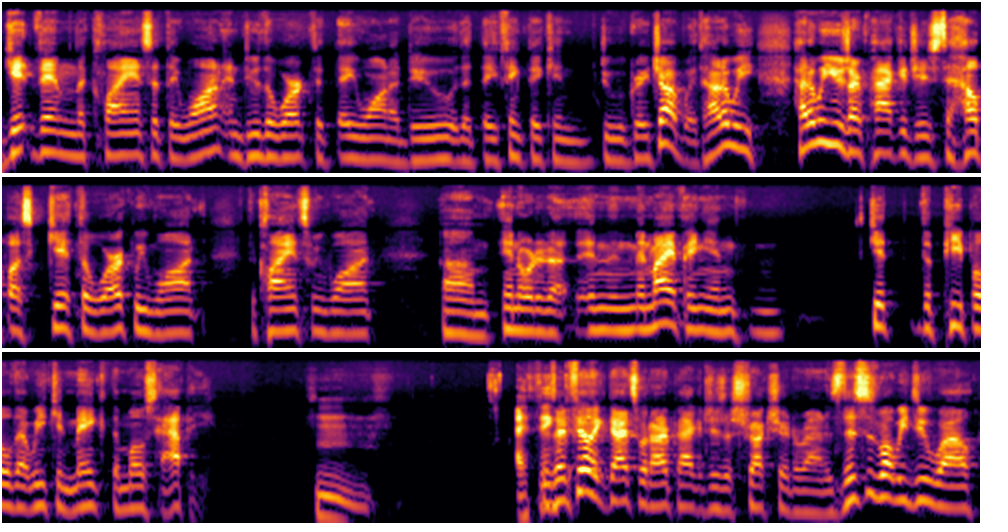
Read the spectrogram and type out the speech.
get them the clients that they want and do the work that they want to do that they think they can do a great job with how do we how do we use our packages to help us get the work we want the clients we want um, in order to in, in my opinion get the people that we can make the most happy I think I feel like that's what our packages are structured around. Is this is what we do well.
